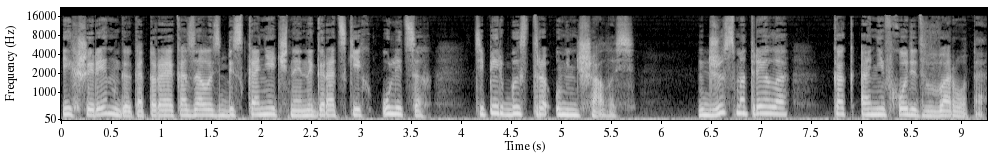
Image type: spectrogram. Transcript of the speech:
Их шеренга, которая казалась бесконечной на городских улицах, теперь быстро уменьшалась. Джу смотрела, как они входят в ворота,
